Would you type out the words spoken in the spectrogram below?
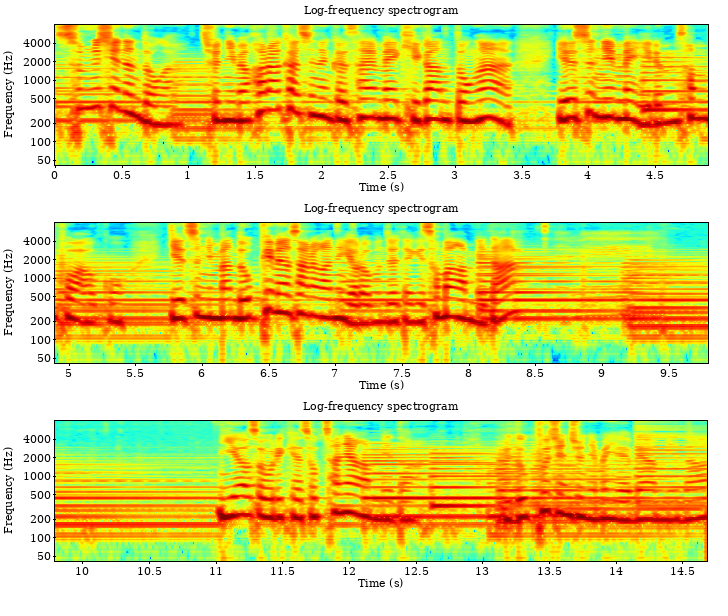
숨쉬는 동안 주님의 허락하시는 그 삶의 기간 동안 예수님의 이름 선포하고 예수님만 높이며 살아가는 여러분들 되기 소망합니다. 이어서 우리 계속 찬양합니다. 우리 높으신 주님을 예배합니다.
